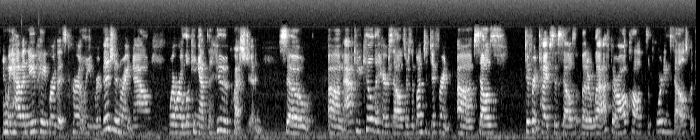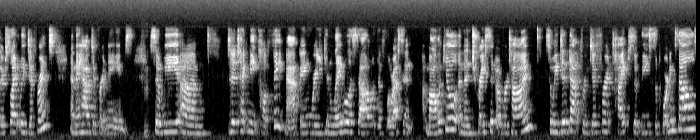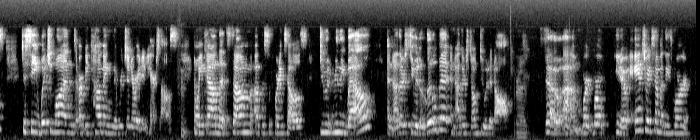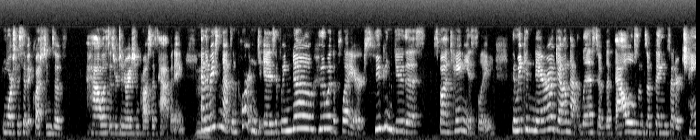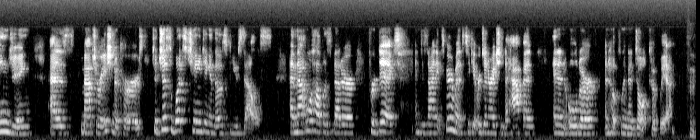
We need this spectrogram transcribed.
And we have a new paper that's currently in revision right now where we're looking at the who question. So um, after you kill the hair cells, there's a bunch of different uh, cells different types of cells that are left. They're all called supporting cells, but they're slightly different and they have different names. Hmm. So we um, did a technique called fate mapping where you can label a cell with a fluorescent molecule and then trace it over time. So we did that for different types of these supporting cells to see which ones are becoming the regenerated hair cells. Hmm. And we found that some of the supporting cells do it really well and others do it a little bit and others don't do it at all. Right. So um, we're, we're, you know, answering some of these more more specific questions of how is this regeneration process happening? Mm. And the reason that's important is if we know who are the players, who can do this spontaneously, then we can narrow down that list of the thousands of things that are changing as maturation occurs to just what's changing in those few cells. And that will help us better predict and design experiments to get regeneration to happen in an older and hopefully an adult cochlea. Hmm.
